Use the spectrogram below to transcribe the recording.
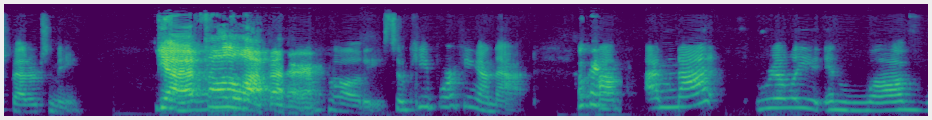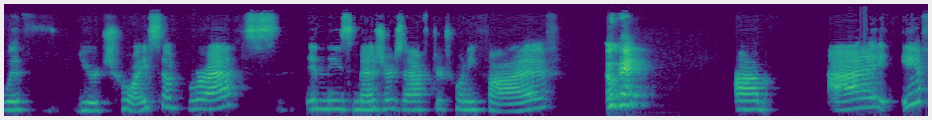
Much better to me. Yeah, it felt a lot better. Quality. So keep working on that. Okay. Um, I'm not really in love with your choice of breaths in these measures after 25. Okay. Um, I, if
